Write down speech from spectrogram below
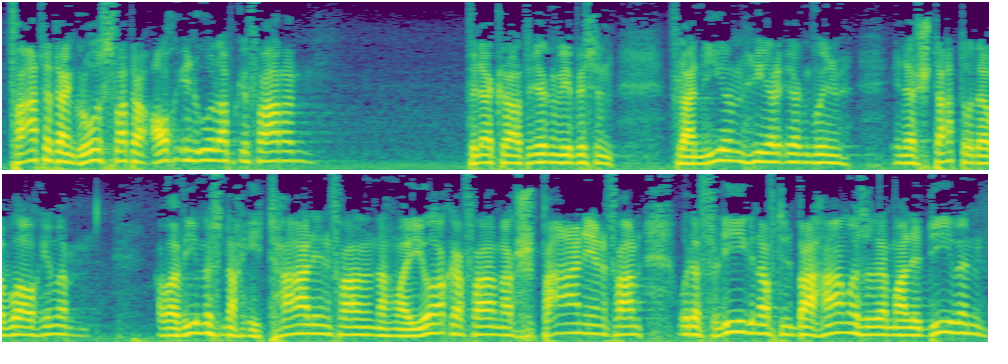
Vater, dein Großvater auch in Urlaub gefahren? Vielleicht gerade irgendwie ein bisschen flanieren hier irgendwo in, in der Stadt oder wo auch immer. Aber wir müssen nach Italien fahren, nach Mallorca fahren, nach Spanien fahren oder fliegen auf den Bahamas oder Malediven.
